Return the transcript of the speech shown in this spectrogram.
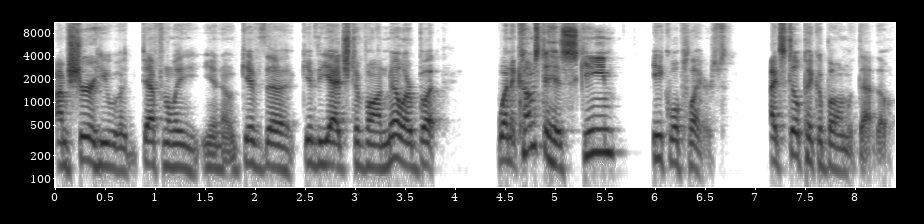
I'm sure he would definitely, you know, give the give the edge to Von Miller. But when it comes to his scheme, equal players. I'd still pick a bone with that though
